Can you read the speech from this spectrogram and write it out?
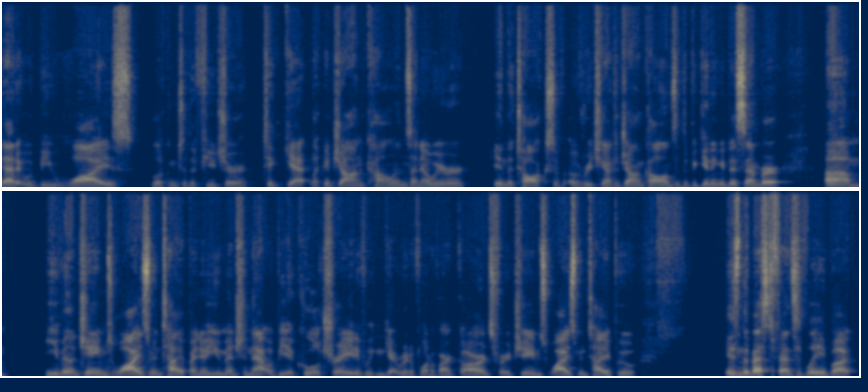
that it would be wise looking to the future to get like a John Collins. I know we were in the talks of, of reaching out to John Collins at the beginning of December. Um, even a James Wiseman type. I know you mentioned that would be a cool trade if we can get rid of one of our guards for a James Wiseman type who isn't the best defensively, but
